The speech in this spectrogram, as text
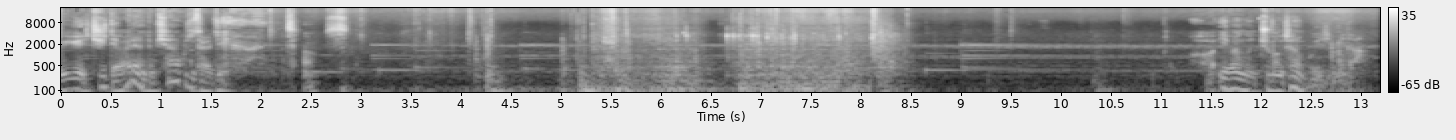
이게 쥐 대가리는 좀 피워놓고 좀 살지. 참. 씨. 어, 이 방은 주방처럼 보여집니다.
